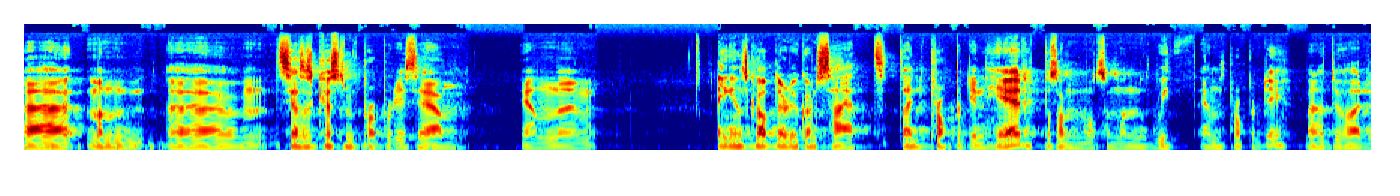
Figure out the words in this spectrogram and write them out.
Eh, men eh, CSS custom properties er en, en eh, egenskap der du kan si at den propertyen her, på samme måte som en with end property, men at du har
